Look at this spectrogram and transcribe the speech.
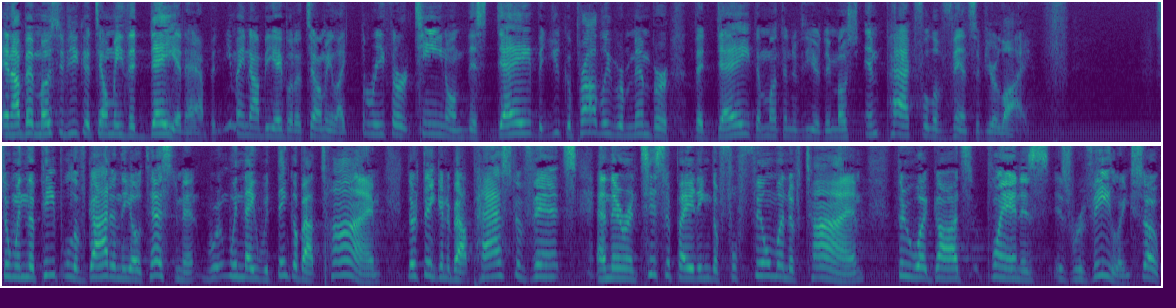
And I bet most of you could tell me the day it happened. You may not be able to tell me like 313 on this day, but you could probably remember the day, the month, and of the year, the most impactful events of your life. So when the people of God in the Old Testament, when they would think about time, they're thinking about past events and they're anticipating the fulfillment of time through what God's plan is, is revealing. So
